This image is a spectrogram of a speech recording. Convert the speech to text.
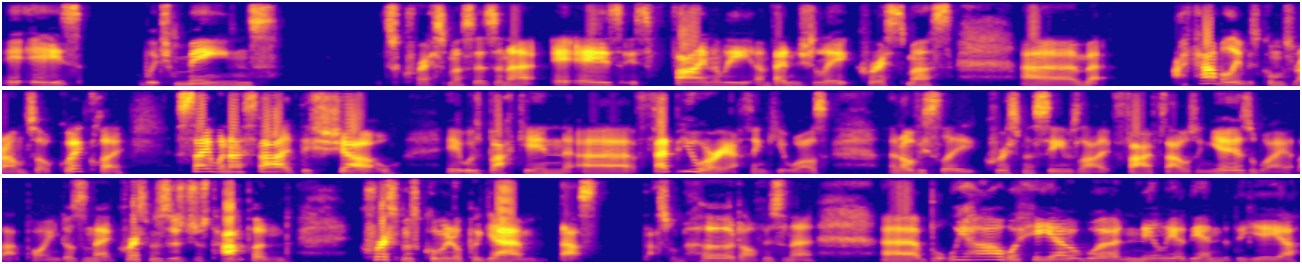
It is, which means it's Christmas, isn't it? It is. It's finally, eventually Christmas. Um, I can't believe it comes around so quickly. Say when I started this show, it was back in uh, February, I think it was, and obviously Christmas seems like five thousand years away at that point, doesn't it? Christmas has just happened. Christmas coming up again. That's that's unheard of, isn't it? Uh, but we are, we're here, we're nearly at the end of the year,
